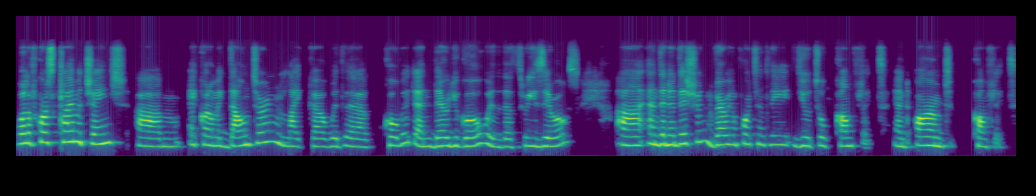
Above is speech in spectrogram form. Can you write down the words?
Well, of course, climate change, um, economic downturn, like uh, with uh, COVID, and there you go with the three zeros. Uh, and in addition, very importantly, due to conflict and armed conflict.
